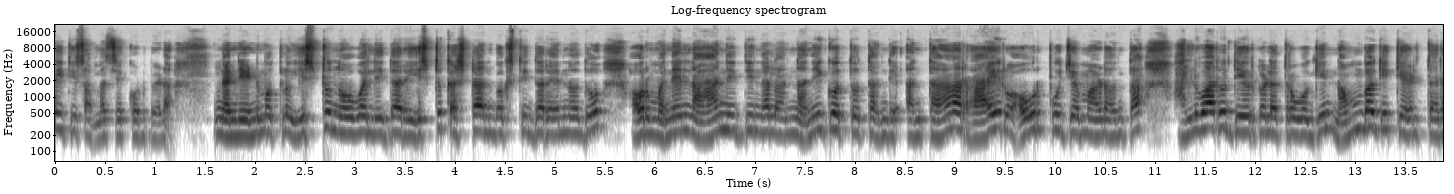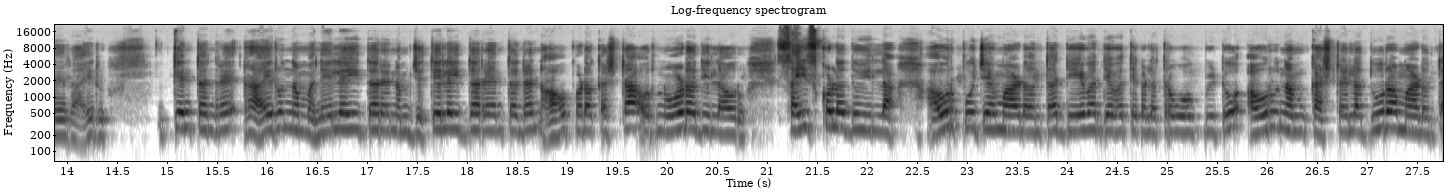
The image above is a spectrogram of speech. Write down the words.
ರೀತಿ ಸಮಸ್ಯೆ ಕೊಡಬೇಡ. ನನ್ನ ಹೆಣ್ಮಕ್ಳು ಎಷ್ಟು ನೋವಲ್ಲಿದ್ದಾರೆ, ಎಷ್ಟು ಕಷ್ಟ ಅನುಭವಿಸ್ತಿದ್ದಾರೆ ಅನ್ನೋದು ಅವ್ರ ಮನೇಲಿ ನಾನು ಇದ್ದೀನಲ್ಲ, ನನಗೆ ಗೊತ್ತು ತಂದೆ ಅಂತ ರಾಯರು ಅವ್ರ ಪೂಜೆ ಮಾಡೋ ಅಂತ ಹಲವಾರು ದೇವ್ರಗಳ ಹತ್ರ ಹೋಗಿ ನಮ್ಮ ಬಗ್ಗೆ ಕೇಳ್ತಾರೆ ರಾಯರು. ಏಕೆಂತಂದರೆ ರಾಯರು ನಮ್ಮ ಮನೆಯಲ್ಲೇ ಇದ್ದಾರೆ ನಮ್ಮ ಜೊತೆಯಲ್ಲೇ ಇದ್ದಾರೆ ಅಂತಂದರೆ ನಾವು ಪಡೋ ಕಷ್ಟ ಅವ್ರು ನೋಡೋದಿಲ್ಲ ಅವರು, ಸಹಿಸ್ಕೊಳ್ಳೋದು ಇಲ್ಲ. ಅವ್ರು ಪೂಜೆ ಮಾಡೋವಂಥ ದೇವ ದೇವತೆಗಳ ಹತ್ರ ಹೋಗ್ಬಿಟ್ಟು ಅವರು ನಮ್ಮ ಕಷ್ಟ ಎಲ್ಲ ದೂರ ಮಾಡು ಅಂತ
